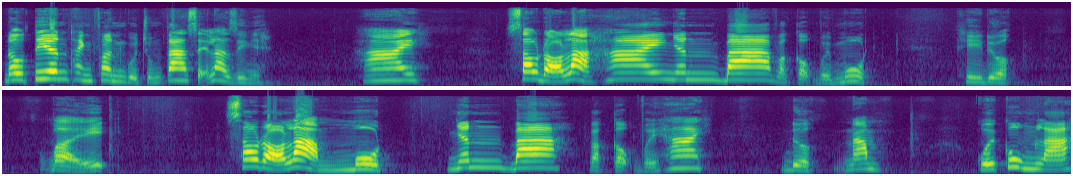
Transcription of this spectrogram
Đầu tiên thành phần của chúng ta sẽ là gì nhỉ? 2 Sau đó là 2 nhân 3 và cộng với 1 Thì được 7 Sau đó là 1 nhân 3 và cộng với 2 Được 5 Cuối cùng là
